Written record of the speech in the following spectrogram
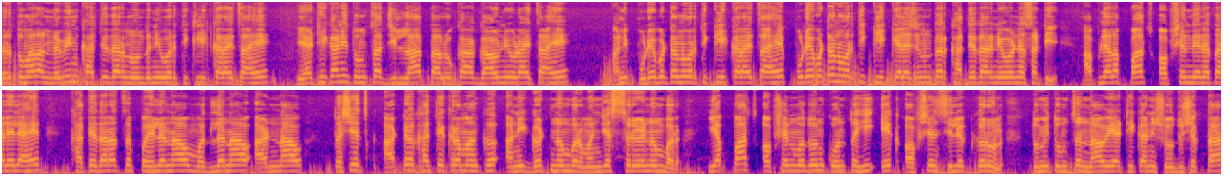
तर तुम्हाला नवीन खातेदार नोंदणीवरती क्लिक करायचं आहे. या ठिकाणी तुमचा जिल्हा तालुका गाव निवडायचा आहे. आणि पुढे बटनवरती क्लिक करायचं आहे. पुढे बटनवरती क्लिक केल्याच्यानंतर खातेदार निवडण्यासाठी आपल्याला पाच ऑप्शन देण्यात आलेले आहेत. खातेदाराचं पहिलं नाव मधलं नाव आडनाव तसेच आट खाते क्रमांक आणि गट नंबर म्हणजे सर्वे नंबर. या पाच ऑप्शनमधून कोणतंही एक ऑप्शन सिलेक्ट करून तुम्ही तुमचं नाव या ठिकाणी शोधू शकता.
